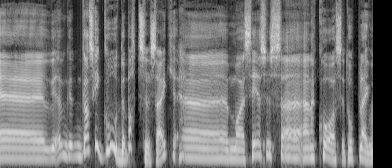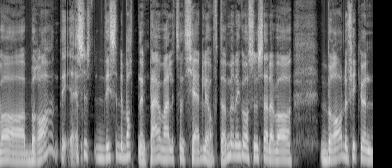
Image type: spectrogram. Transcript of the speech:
Eh, ganske god debatt, syns jeg, eh, må jeg si. Jeg syns NRK sitt opplegg var bra. Jeg synes Disse debattene pleier å være litt sånn kjedelige ofte, men i går syns jeg det var bra. Du fikk jo en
